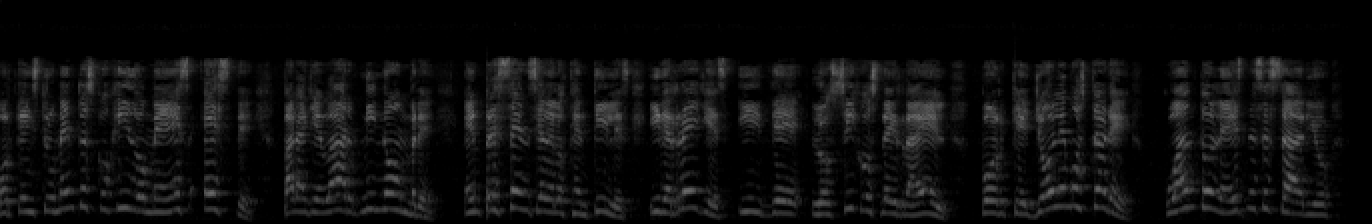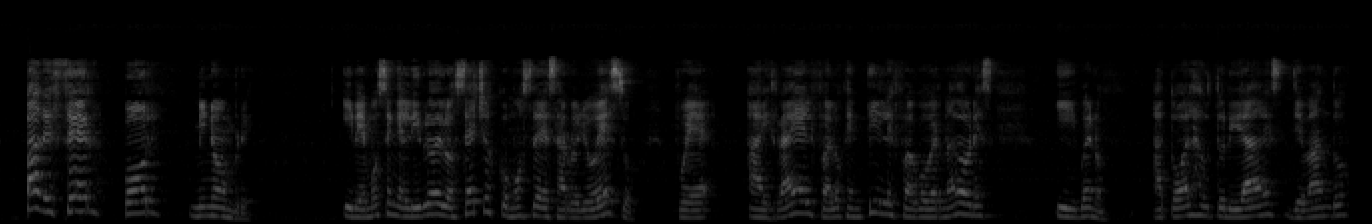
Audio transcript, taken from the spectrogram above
porque instrumento escogido me es este para llevar mi nombre en presencia de los gentiles y de reyes y de los hijos de Israel, porque yo le mostraré cuánto le es necesario padecer por mi nombre. Y vemos en el libro de los Hechos cómo se desarrolló eso. Fue a Israel, fue a los gentiles, fue a gobernadores y bueno, a todas las autoridades llevando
